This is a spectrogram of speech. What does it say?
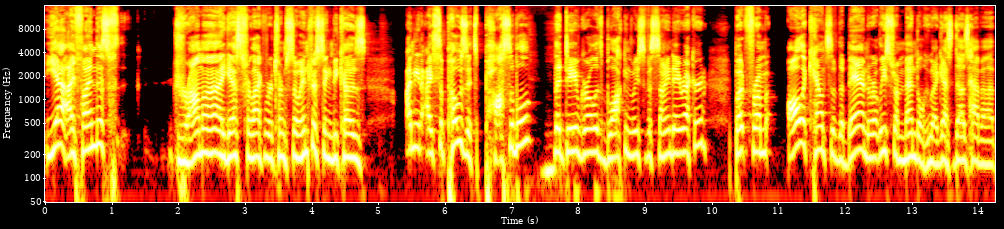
yeah, I find this drama, I guess, for lack of a term, so interesting because I mean, I suppose it's possible that Dave Grohl is blocking the release of a Sunny Day record, but from all accounts of the band, or at least from Mendel, who I guess does have a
